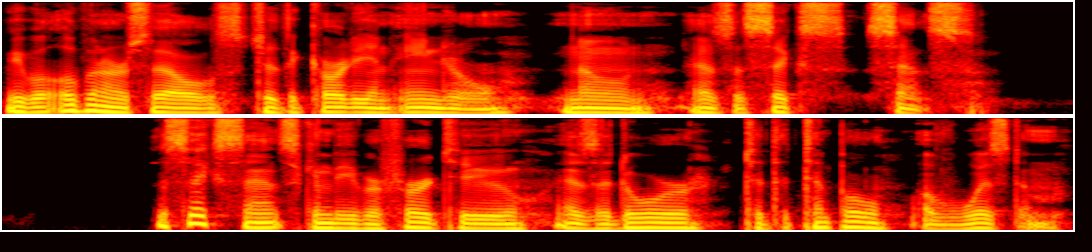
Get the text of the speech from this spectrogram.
we will open ourselves to the guardian angel known as the sixth sense. The sixth sense can be referred to as a door to the temple of wisdom.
